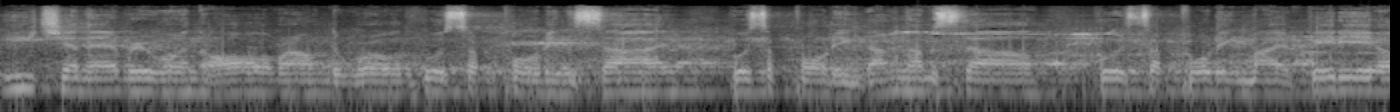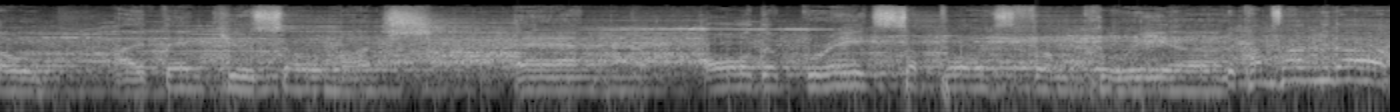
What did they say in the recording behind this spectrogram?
each and everyone all around the world who's supporting Psy, who's supporting Gangnam Style, who's supporting my video. I thank you so much and all the great supports from Korea. 감사합니다.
